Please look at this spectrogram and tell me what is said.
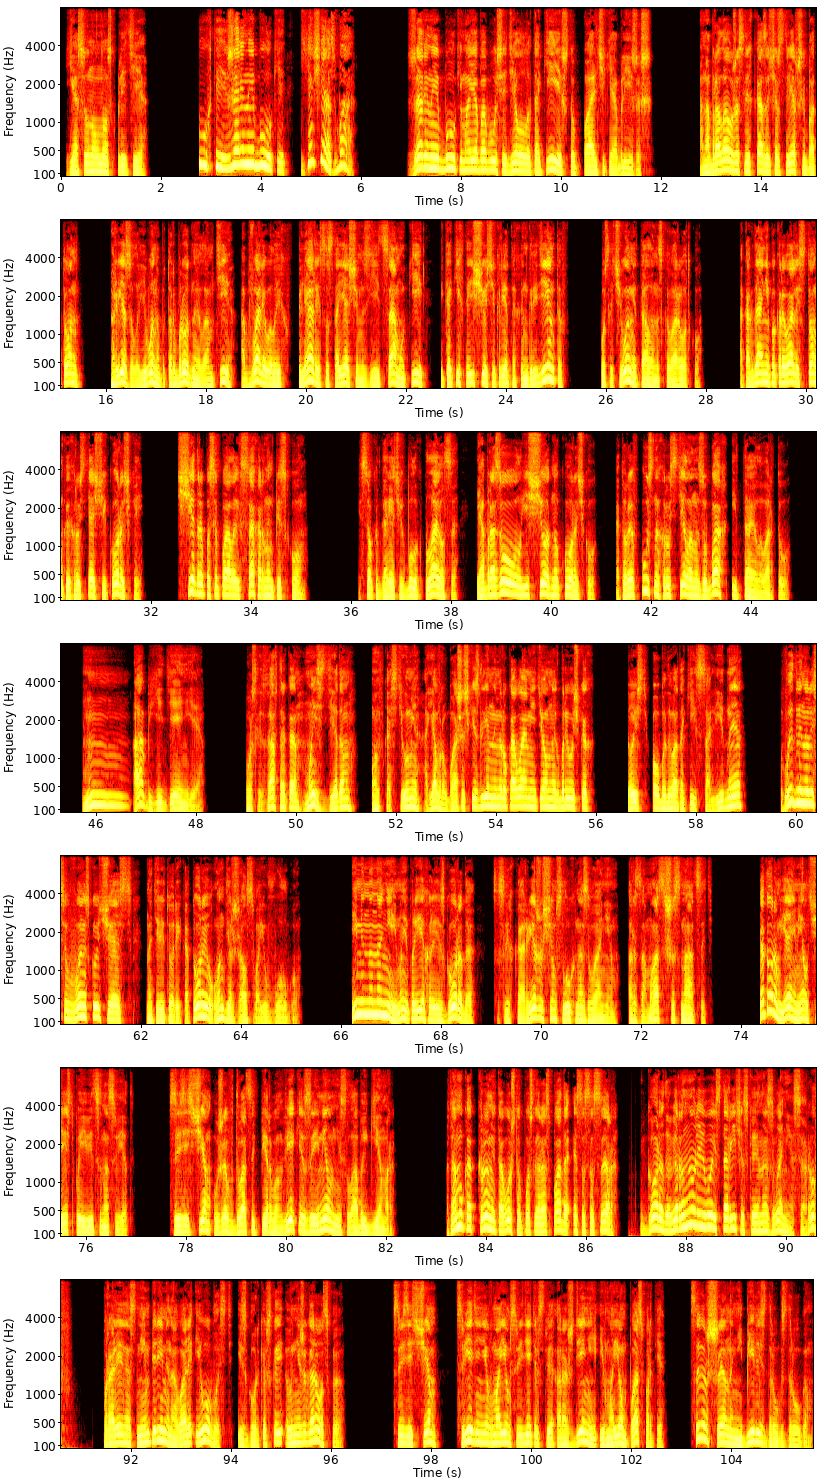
Я сунул нос к плите. Ух ты, жареные булки! Я сейчас, ба! Жареные булки моя бабуся делала такие, что пальчики оближешь. Она брала уже слегка зачерствевший батон, резала его на бутербродные ломти, обваливала их в кляре, состоящем из яйца, муки и каких-то еще секретных ингредиентов, после чего метала на сковородку. А когда они покрывались тонкой хрустящей корочкой, щедро посыпала их сахарным песком. Песок от горячих булок плавился и образовывал еще одну корочку, которая вкусно хрустела на зубах и таяла во рту. Ммм, объеденье! После завтрака мы с дедом, он в костюме, а я в рубашечке с длинными рукавами и темных брючках, то есть оба два такие солидные, выдвинулись в воинскую часть, на территории которой он держал свою «Волгу». Именно на ней мы и приехали из города со слегка режущим слух названием «Арзамас-16», в котором я имел честь появиться на свет, в связи с чем уже в 21 веке заимел неслабый гемор. Потому как, кроме того, что после распада СССР городу вернули его историческое название Саров, Параллельно с ним переименовали и область из Горьковской в Нижегородскую. В связи с чем сведения в моем свидетельстве о рождении и в моем паспорте совершенно не бились друг с другом,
